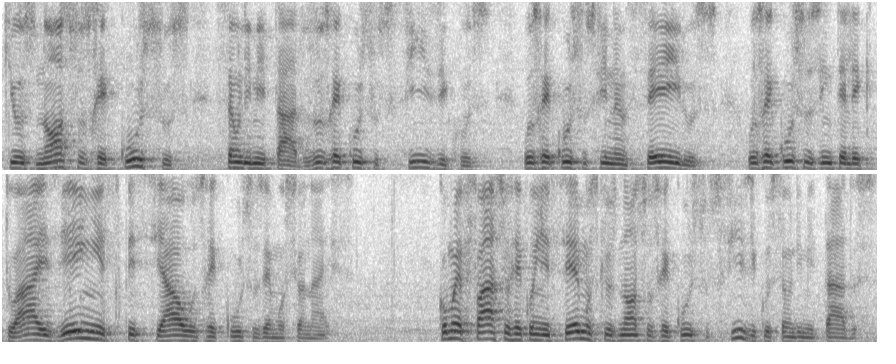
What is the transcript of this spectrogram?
que os nossos recursos são limitados, os recursos físicos, os recursos financeiros, os recursos intelectuais e, em especial, os recursos emocionais. Como é fácil reconhecermos que os nossos recursos físicos são limitados,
